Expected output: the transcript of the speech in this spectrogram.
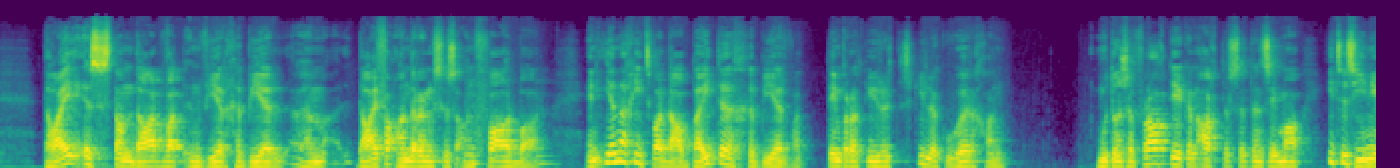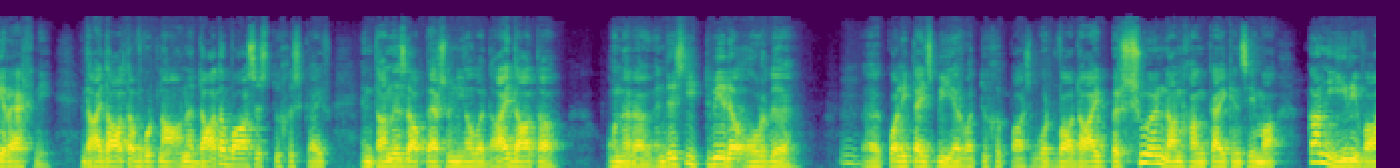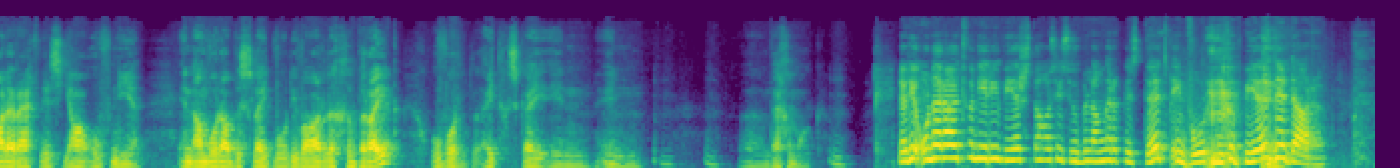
daai is standaard wat in weer gebeur. Ehm um, daai veranderings is aanvaarbaar. En enigiets wat daar buite gebeur wat temperature skielik hoër gaan moet ons 'n vraagteken agter sit en sê maar iets is hier nie reg nie. En daai data word na 'n ander database toegeskuif en dan is daar personeel wat daai data onderhou. En dis die tweede orde uh kwaliteitsbeheer wat toegepas word waar daai persoon dan gaan kyk en sê maar kan hierdie waarde reg wees ja of nee. En dan word daar besluit word die waarde gebruik of word uitgeskei en en uh, weggemaak. Nou die onderhoud van hierdie weerstasies, hoe belangrik is dit en word gebeur dit daar?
